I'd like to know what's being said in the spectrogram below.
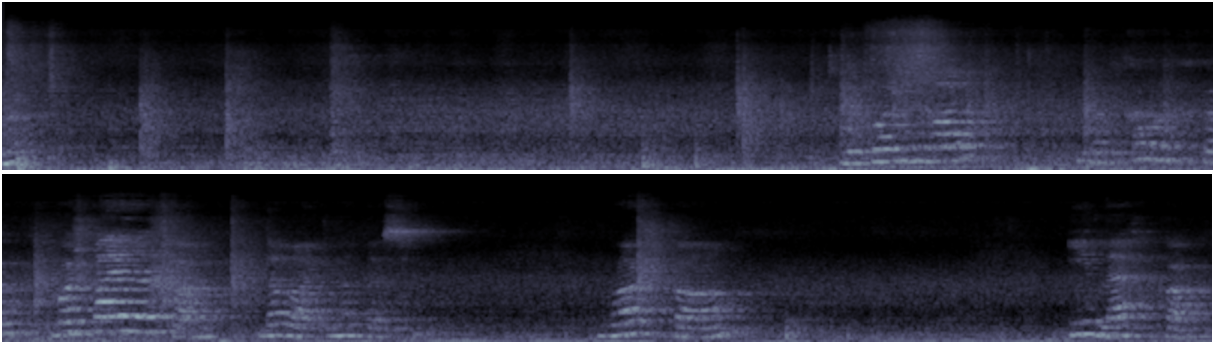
М? Якою буває? Легка, легка. Важка і легка. Давайте написуємо. Важка і легка.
